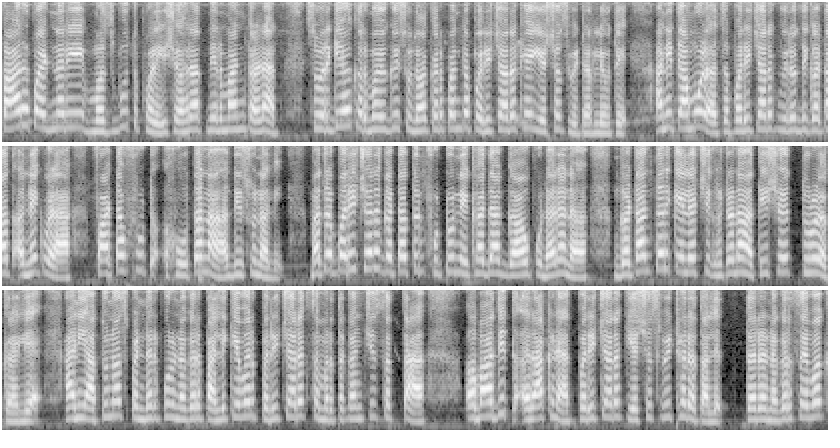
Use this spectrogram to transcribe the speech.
पार पाडणारी मजबूत फळी शहरात निर्माण करण्यात स्वर्गीय कर्मयोगी सुधाकरपंत परिचारक हे यशस्वी ठरले होते. आणि त्यामुळेच परिचारक विरोधी गटात अनेक वेळा फाटाफूट होताना दिसून आली. मात्र परिचारक गटातून फुटून एखाद्या गाव पुढाऱ्यानं गटांतर केल्याची घटना अतिशय तुरळक राहिली आहे. आणि यातूनच पंढरपूर नगरपालिकेवर परिचारक समर्थकांची सत्ता अबाधित राखण्यात परिचारक यशस्वी ठरत आलेत. तर नगरसेवक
